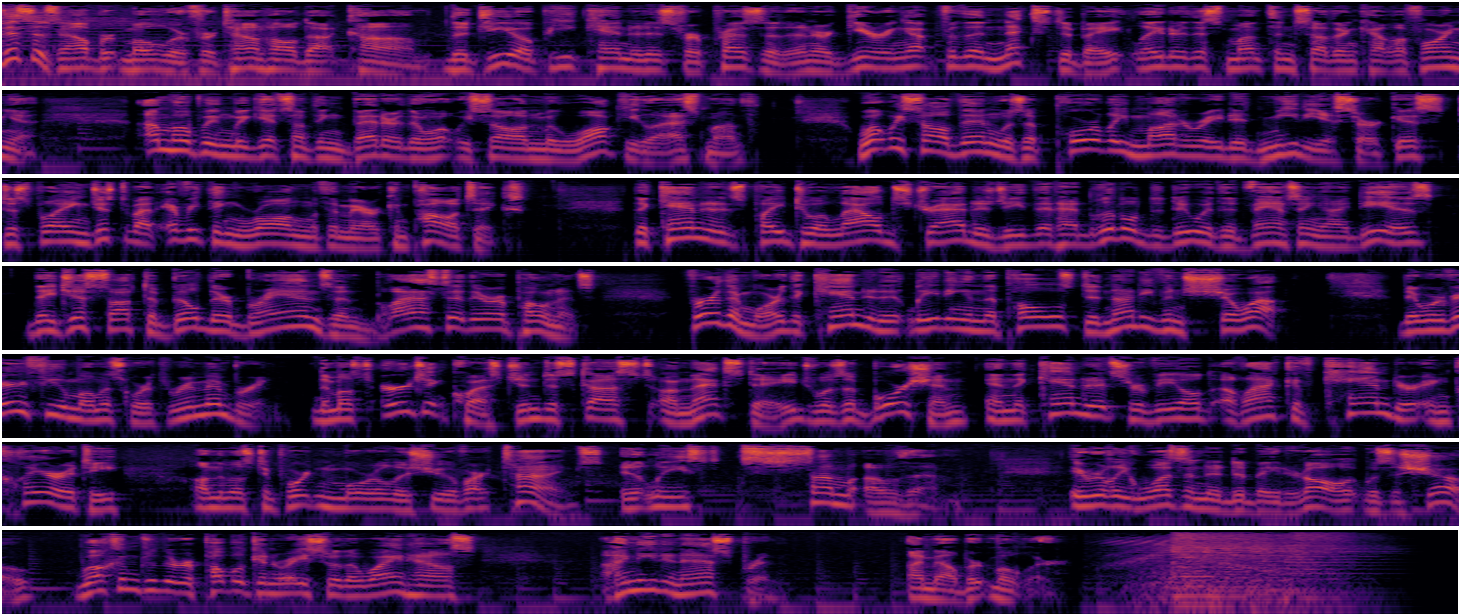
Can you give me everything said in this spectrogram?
This is Albert Mohler for Townhall.com. The GOP candidates for president are gearing up for the next debate later this month in Southern California. I'm hoping we get something better than what we saw in Milwaukee last month. What we saw then was a poorly moderated media circus displaying just about everything wrong with American politics. The candidates played to a loud strategy that had little to do with advancing ideas. They just sought to build their brands and blast at their opponents. Furthermore, the candidate leading in the polls did not even show up. There were very few moments worth remembering. The most urgent question discussed on that stage was abortion, and the candidates revealed a lack of candor and clarity on the most important moral issue of our times, at least some of them. It really wasn't a debate at all, it was a show. Welcome to the Republican race for the White House. I need an aspirin. I'm Albert Mohler.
